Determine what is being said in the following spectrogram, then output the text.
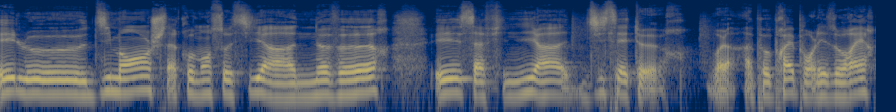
Et le dimanche, ça commence aussi à 9h et ça finit à 17h. Voilà, à peu près pour les horaires,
